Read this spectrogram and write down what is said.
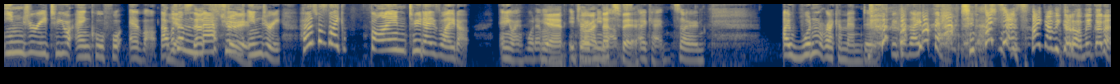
injury to your ankle forever. That was Yes, a that's massive true. injury. Hers was like fine two days later. Anyway, whatever. Yeah, it drove alright, me that's nuts. fair. Okay, so I wouldn't recommend it because I found it. That sounds like how we got on. We've got to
